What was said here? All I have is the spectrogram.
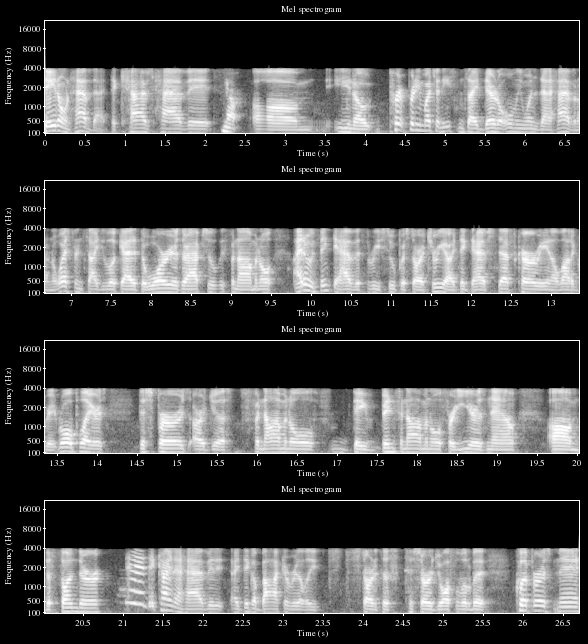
They don't have that. The Cavs have it. No. Um, you know, pr- pretty much on the Eastern side, they're the only ones that have it. On the Western side, you look at it, the Warriors are absolutely phenomenal. I don't think they have a three superstar trio. I think they have Steph Curry and a lot of great role players. The Spurs are just phenomenal. They've been phenomenal for years now. Um, the Thunder, eh, they kind of have it. I think Ibaka really started to to surge off a little bit. Clippers, meh.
